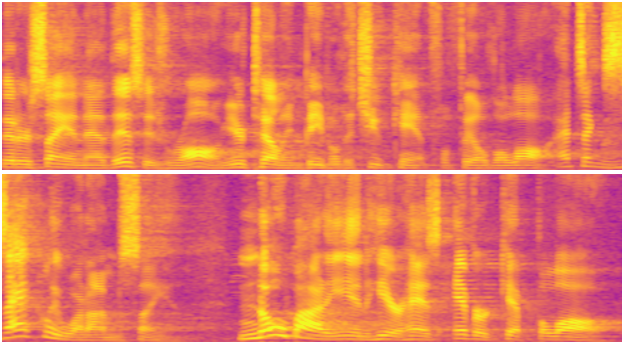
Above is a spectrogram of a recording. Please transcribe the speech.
that are saying, now this is wrong. You're telling people that you can't fulfill the law. That's exactly what I'm saying. Nobody in here has ever kept the law.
